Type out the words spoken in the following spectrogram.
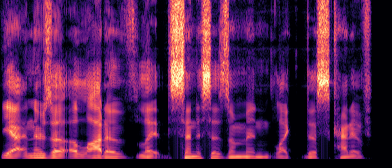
Yeah, and there's a, a lot of like cynicism and like this kind of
